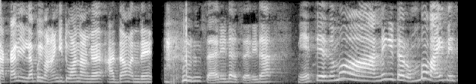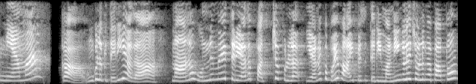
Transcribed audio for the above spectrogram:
தக்காளி எல்லாம் போய் வாங்கிட்டு வானாங்க. அதான் வந்தேன். சரிடா சரிடா. நேத்து என்னமோ அண்ணன்கிட்ட ரொம்ப வாய் பேசுனியாமா அக்கா உங்களுக்கு தெரியாதா? நானும் ஒண்ணுமே தெரியாத பச்சை புள்ள. எனக்கு போய் வாய் பேச தெரியுமா? நீங்களே சொல்லுங்க பாப்போம்.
